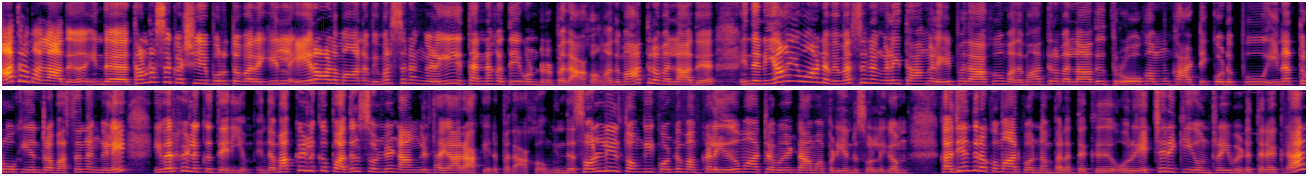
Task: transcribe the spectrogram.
மாத்திரமல்லாது இந்த தமிழரசு கட்சியை பொறுத்தவரையில் ஏராளமான விமர்சனங்களை தன்னகத்தே கொண்டிருப்பதாகவும் அது மாத்திரமல்லாது இந்த நியாயமான விமர்சனங்களை தாங்கள் ஏற்பதாகவும் அது மாத்திரமல்லாது துரோகம் காட்டிக் கொடுப்பு இனத்துரோகி என்ற வசனங்களே இவர்களுக்கு தெரியும். இந்த மக்களுக்கு பதில் சொல்ல நாங்கள் தயாராக இருப்பதாகவும் இந்த சொல்லில் தொங்கிக் கொண்டு மக்களை ஏமாற்ற வேண்டாம் அப்படி என்று சொல்லியும் சுரேந்திரகுமார் பொன்னம்பலத்துக்கு ஒரு எச்சரிக்கை ஒன்றை விடுத்திருக்கிறார்.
